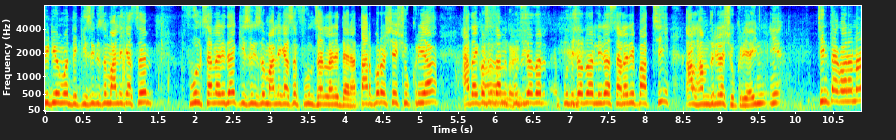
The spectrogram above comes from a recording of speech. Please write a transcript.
ভিডিওর মধ্যে কিছু কিছু মালিক আছে ফুল স্যালারি দেয় কিছু কিছু মালিক আছে ফুল স্যালারি দেয় না। তারপরে সে শুক্রিয়া আদায় করছে যে আমি পঁচিশ হাজার পঁচিশ হাজার লিটার স্যালারি পাচ্ছি আলহামদুলিল্লাহ শুক্রিয়া। ইন- ই- চিন্তা করো না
